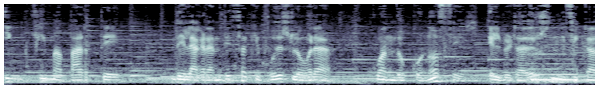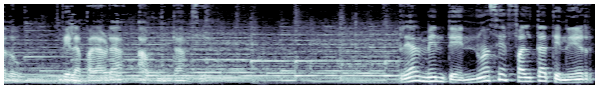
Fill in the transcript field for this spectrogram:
ínfima parte de la grandeza que puedes lograr cuando conoces el verdadero significado de la palabra abundancia. Realmente no hace falta tener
